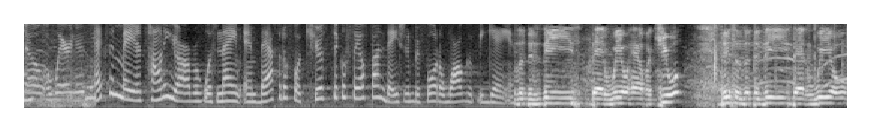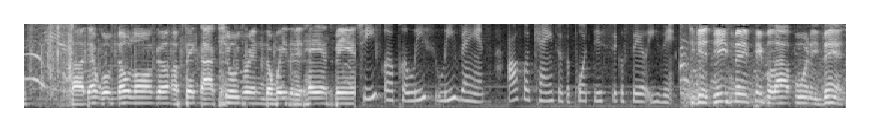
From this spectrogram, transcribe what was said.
show awareness. Jackson Mayor Tony Yarber was named ambassador for Cure Sickle Cell Foundation before the walk began. This is a disease that will have a cure. This is a disease that will uh, that will no longer affect our children the way that it has been. Chief of Police Lee Vance also came to support this sickle cell event. To get these many people out for an event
